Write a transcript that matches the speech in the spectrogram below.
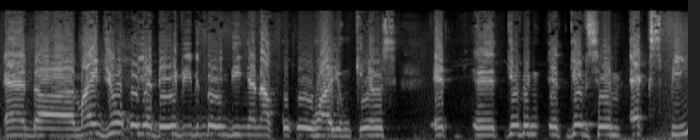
and uh, mind you Kuya Dave even though hindi niya nakukuha yung kills it it giving it gives him XP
